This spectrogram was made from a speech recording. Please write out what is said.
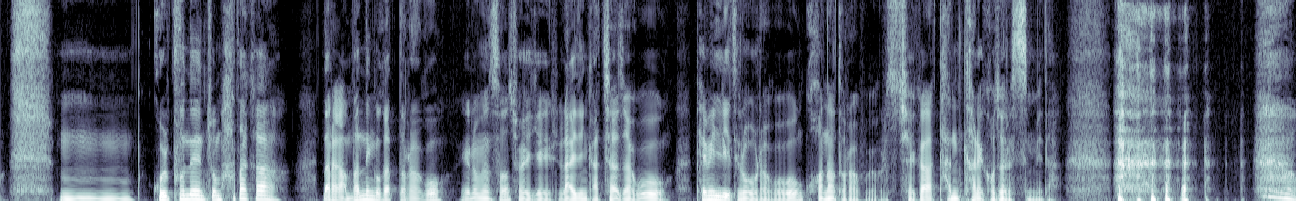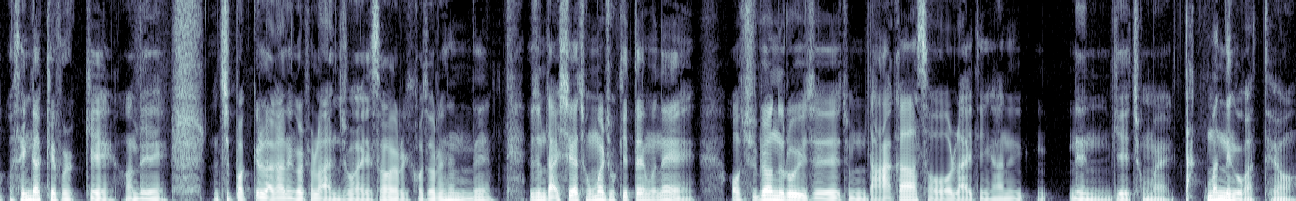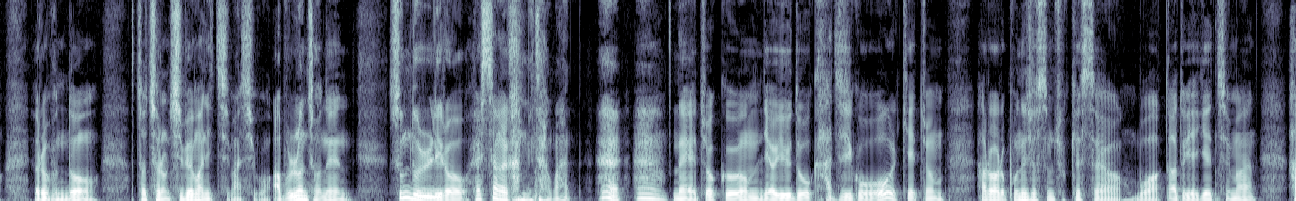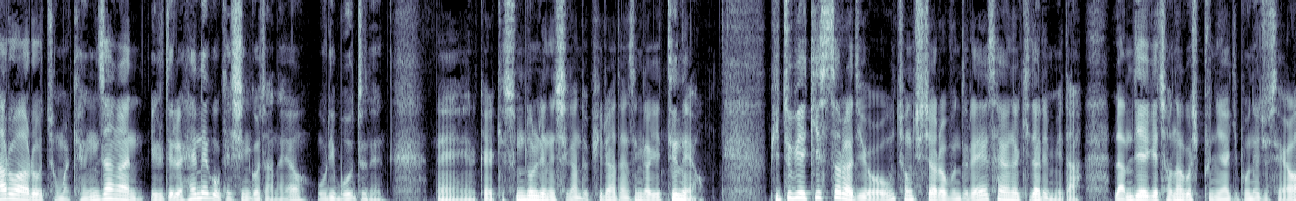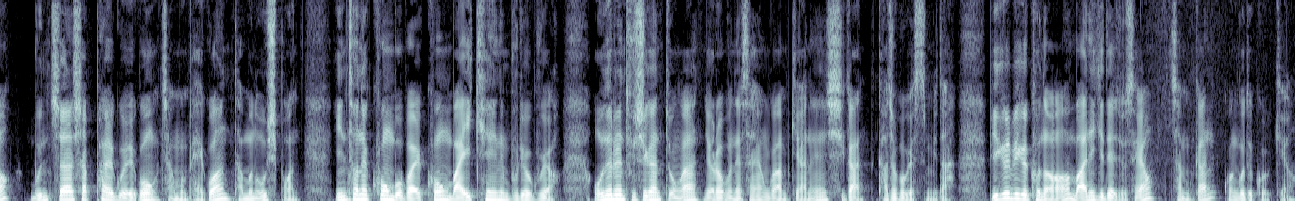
음, 골프는 좀 하다가 나랑 안 맞는 것 같더라고. 이러면서 저에게 riding 같이 하자고 패밀리 들어오라고 권하더라고요. 그래서 제가 단칼에 거절했습니다. 어, 생각해 볼게. 아, 네. 집 밖을 나가는 걸 별로 안 좋아해서 이렇게 거절을 했는데, 요즘 날씨가 정말 좋기 때문에, 어, 주변으로 이제 좀 나가서 라이딩 하는, 게 정말 딱 맞는 것 같아요. 여러분도 저처럼 집에만 있지 마시고. 아, 물론 저는 숨 돌리러 헬스장을 갑니다만. 네, 조금 여유도 가지고 이렇게 좀 하루하루 보내셨으면 좋겠어요. 뭐, 아까도 얘기했지만 하루하루 정말 굉장한 일들을 해내고 계신 거잖아요. 우리 모두는. 네, 이렇게 이렇게 숨 돌리는 시간도 필요하다는 생각이 드네요. B2B의 키스터 라디오 청취자 여러분들의 사연을 기다립니다. 람디에게 전하고 싶은 이야기 보내주세요. 문자 샵 8910 장문 100원, 단문 50원. 인터넷 콩, 모바일 콩, 마이케이는 무료고요. 오늘은 2 시간 동안 여러분의 사연과 함께하는 시간 가져보겠습니다. 비글비글 코너 많이 기대해 주세요. 잠깐 광고 듣고 올게요.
